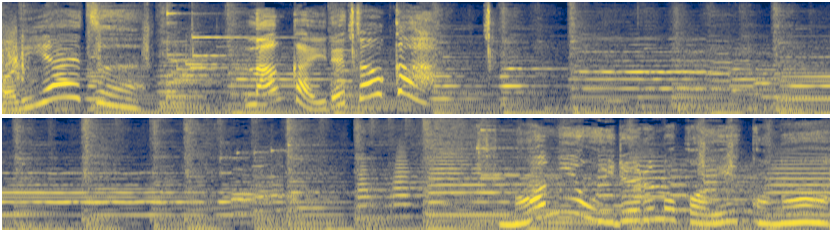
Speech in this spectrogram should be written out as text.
とりあえずなんか入れちゃうか。何を入れるのがいいかな。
